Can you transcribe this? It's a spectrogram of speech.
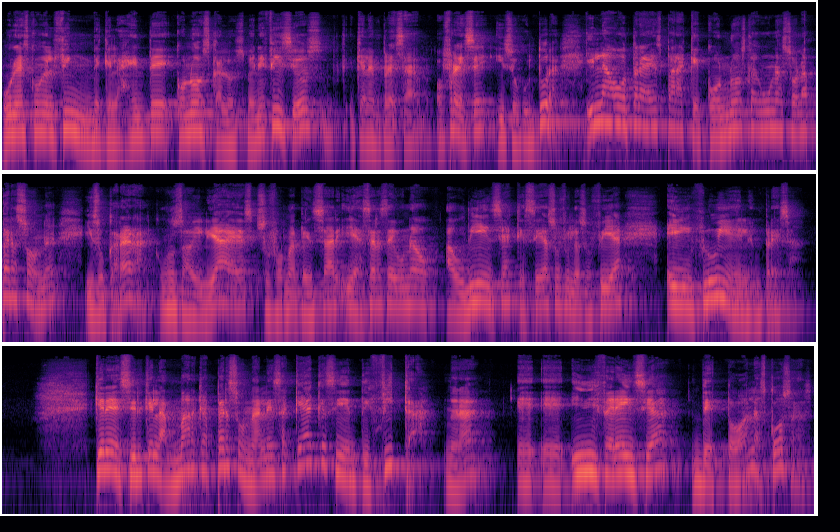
Una es con el fin de que la gente conozca los beneficios que la empresa ofrece y su cultura. Y la otra es para que conozcan una sola persona y su carrera, sus habilidades, su forma de pensar y hacerse una audiencia que sea su filosofía e influye en la empresa. Quiere decir que la marca personal es aquella que se identifica ¿verdad? Eh, eh, y diferencia de todas las cosas.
